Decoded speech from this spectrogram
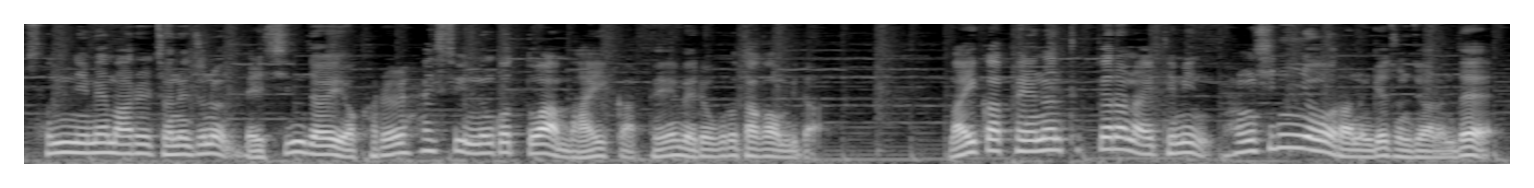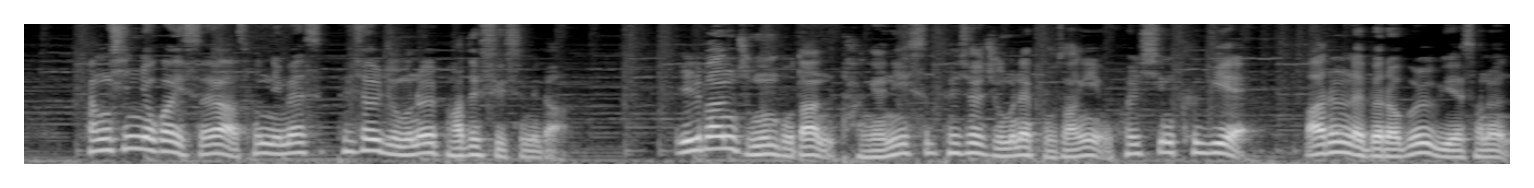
손님의 말을 전해주는 메신저의 역할을 할 수 있는 것 또한 마이 카페의 매력으로 다가옵니다. 마이 카페에는 특별한 아이템인 향신료라는 게 존재하는데 향신료가 있어야 손님의 스페셜 주문을 받을 수 있습니다. 일반 주문보단 당연히 스페셜 주문의 보상이 훨씬 크기에 빠른 레벨업을 위해서는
